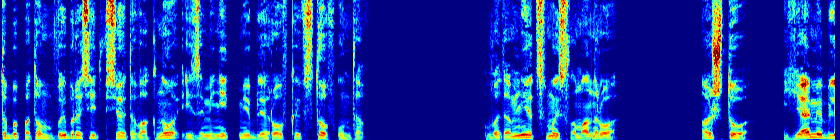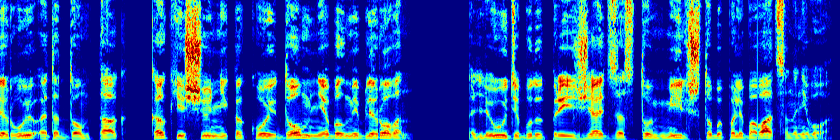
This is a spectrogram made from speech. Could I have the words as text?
чтобы потом выбросить все это в окно и заменить меблировкой в 100 фунтов. В этом нет смысла, Монро. А что, я меблирую этот дом так, как еще никакой дом не был меблирован. Люди будут приезжать за 100 миль, чтобы полюбоваться на него.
